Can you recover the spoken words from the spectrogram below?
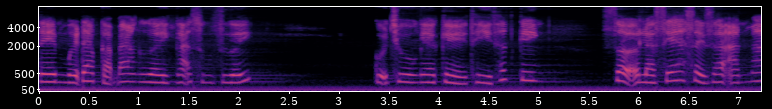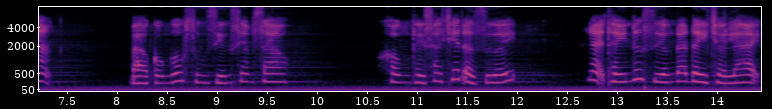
nên mới đạp cả ba người ngã xuống dưới. Cụ chu nghe kể thì thất kinh, sợ là sẽ xảy ra án mạng, Bảo cậu ngốc xuống giếng xem sao. Không thấy xác chết ở dưới, Lại thấy nước giếng đã đầy trở lại.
